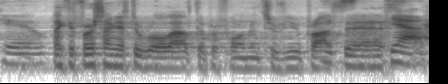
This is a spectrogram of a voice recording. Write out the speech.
to, Like the first time you have to roll out the performance review process. yeah,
